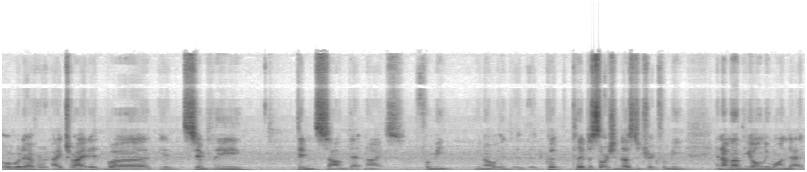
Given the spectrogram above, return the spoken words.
or whatever. I tried it, but it simply didn't sound that nice for me. You know, it, it, clip, clip distortion does the trick for me, and I'm not the only one that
